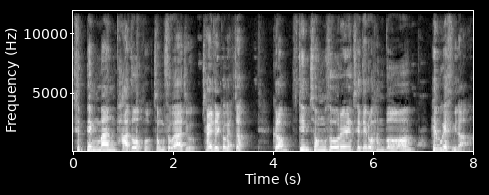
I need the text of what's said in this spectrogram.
스펙만 봐도 청소가 아주 잘 될 것 같죠? 그럼 스팀 청소를 제대로 한번 해보겠습니다.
